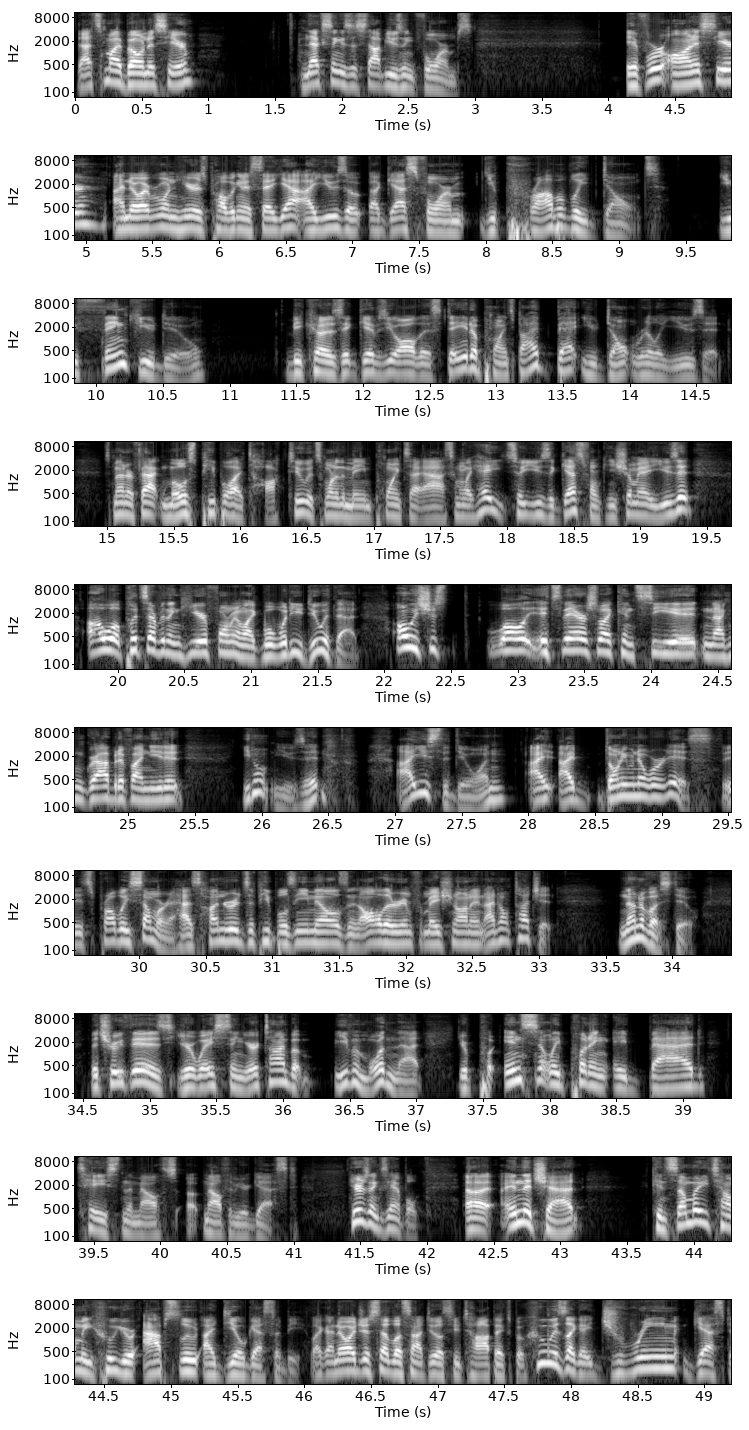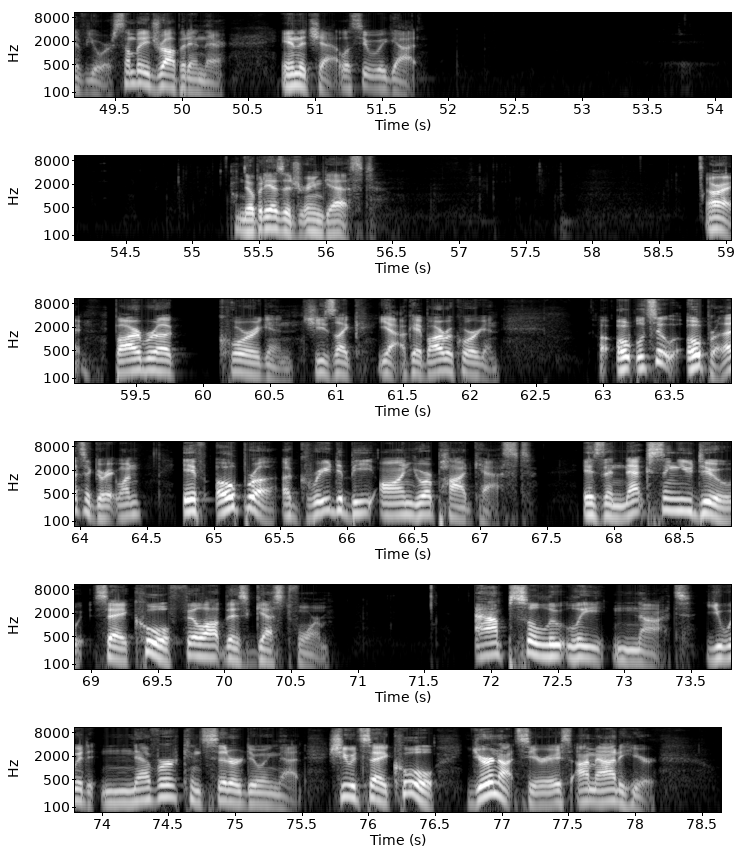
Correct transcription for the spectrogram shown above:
That's my bonus here. Next thing is to stop using forms. If we're honest here, I know everyone here is probably going to say, yeah, I use a, a guest form. You probably don't. You think you do, because it gives you all this data points, but I bet you don't really use it. As a matter of fact, most people I talk to, it's one of the main points I ask. I'm like, hey, so you use a guest form. Can you show me how to use it? Oh, well, it puts everything here for me. I'm like, well, what do you do with that? Oh, it's just, well, it's there so I can see it and I can grab it if I need it. You don't use it. I used to do one. I, I don't even know where it is. It's probably somewhere. It has hundreds of people's emails and all their information on it, and I don't touch it. None of us do. The truth is, you're wasting your time, but even more than that, you're put, instantly putting a bad taste in the mouth, uh, mouth of your guest. Here's an example. Uh, in the chat, can somebody tell me who your absolute ideal guest would be? Like, I know I just said let's not do those two topics, but who is like a dream guest of yours? Somebody drop it in there in the chat. Let's see what we got. Nobody has a dream guest. All right, Barbara Corrigan. She's like, yeah, okay, Barbara Corrigan. Oh, let's do Oprah. That's a great one. If Oprah agreed to be on your podcast, is the next thing you do say, cool, fill out this guest form? Absolutely not. You would never consider doing that. She would say, Cool, you're not serious. I'm out of here.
